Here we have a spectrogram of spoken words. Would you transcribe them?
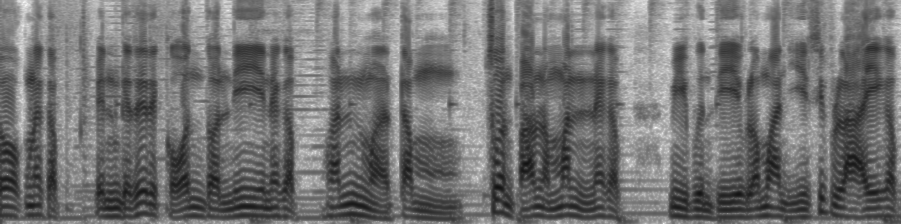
ดอกนะครับ เป็นเกษตรกรตอนนี้นะครับหันมาทำส่วนปาล์มน้ำมันนะครับ มีพื้นที่ประมาณ20ไร่ครับ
